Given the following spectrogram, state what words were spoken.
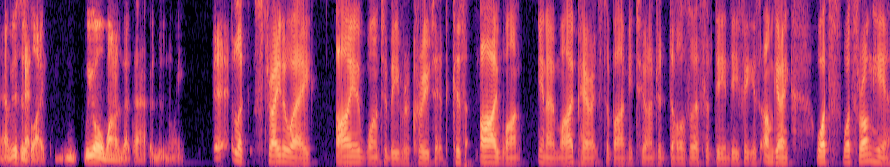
Now this is like we all wanted that to happen, didn't we? Eh, Look, straight away, I want to be recruited because I want, you know, my parents to buy me two hundred dollars worth of D and D figures. I'm going, what's what's wrong here?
